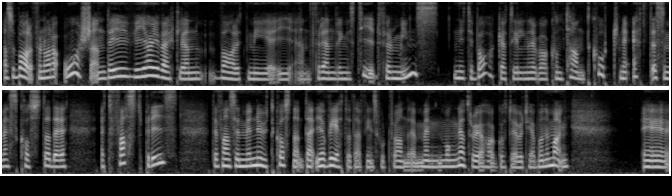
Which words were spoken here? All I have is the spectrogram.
Alltså bara för några år sedan. Det är, vi har ju verkligen varit med i en förändringstid. För minns ni tillbaka till när det var kontantkort, när ett sms kostade ett fast pris. Det fanns en minutkostnad, jag vet att det här finns fortfarande, men många tror jag har gått över till abonnemang. Eh,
